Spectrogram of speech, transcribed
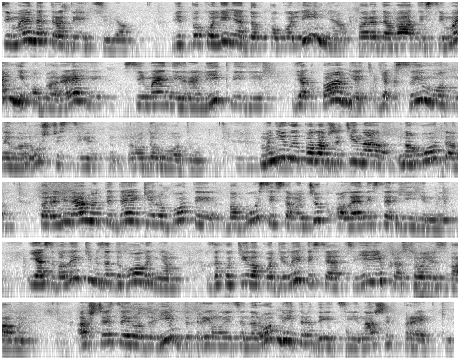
сімейна традиція від покоління до покоління передавати сімейні обереги, сімейні реліквії, як пам'ять, як символ немирущості родоводу. Мені випала в житті нагода переглянути деякі роботи бабусі Самончук Олени Сергіївни. Я з великим задоволенням захотіла поділитися цією красою з вами. А ще цей родовід дотримується народної традиції наших предків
